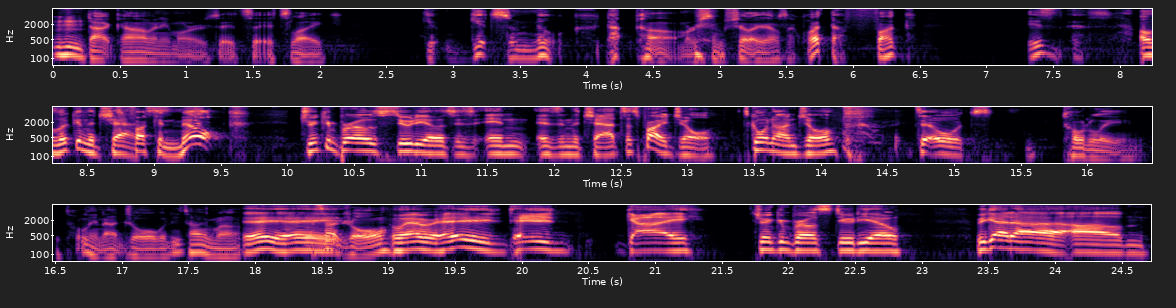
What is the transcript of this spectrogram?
mm-hmm. anymore. It's it's, it's like get, get some milk.com or some shit like that. I was like, what the fuck is this? Oh, look in the chat. Fucking milk. Drinking Bros Studios is in is in the chats. That's probably Joel. What's going on, Joel? Oh, it's totally, totally not Joel. What are you talking about? Hey, hey. It's not Joel. Whatever. Hey, hey, guy. Drinking Bros Studio. We got uh um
